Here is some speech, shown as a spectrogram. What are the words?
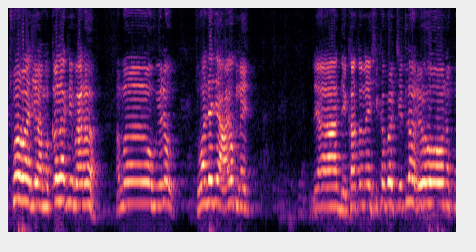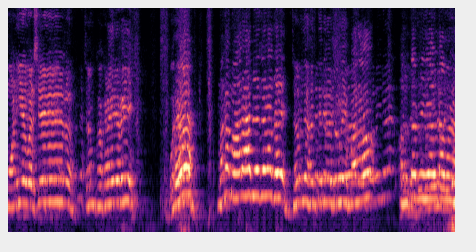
છ વાગે આમાં કલાકની વાર હ. આમાં જોવા દેજે આવ્યો કે નહીં? આ દેખાતો નહીં શી ખબર કેટલા રહ્યો ને પોણીએ વર્ષે? ને. ચમ ખખડાઈ રહ્યો? મને મારા બે જણા થઈ. લે અંતર આવતા મને.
